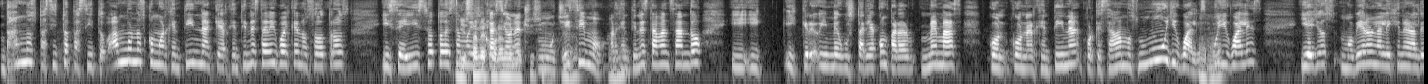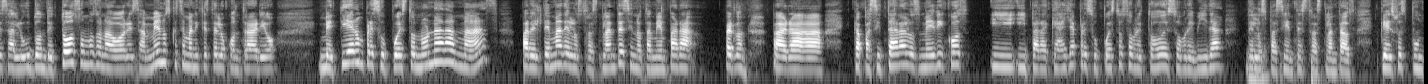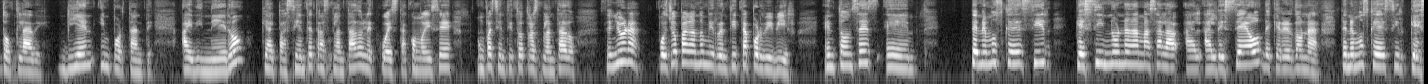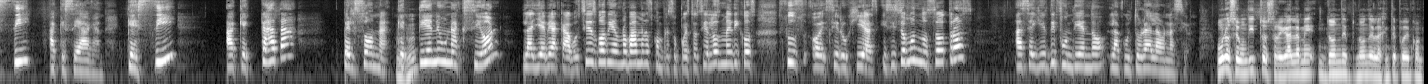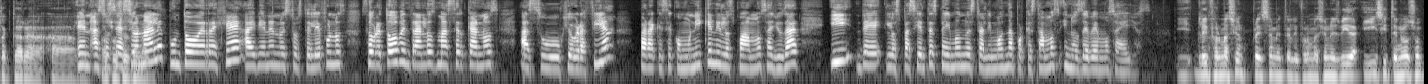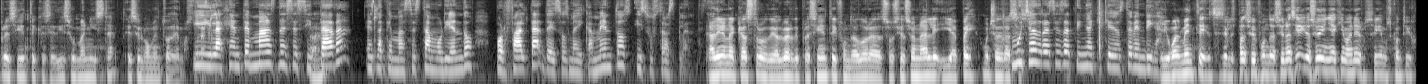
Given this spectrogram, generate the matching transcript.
Vamos pasito a pasito, vámonos como Argentina, que Argentina estaba igual que nosotros y se hizo toda esa Y modificación. muchísimo. muchísimo. Ajá. Argentina está avanzando y, y, y creo, y me gustaría compararme más con, con Argentina porque estábamos muy iguales, muy iguales. Y ellos movieron la Ley General de Salud, donde todos somos donadores, a menos que se manifieste lo contrario. Metieron presupuesto, no nada más para el tema de los trasplantes, sino también para, perdón, para capacitar a los médicos y, y para que haya presupuesto sobre todo de sobrevida de los pacientes trasplantados, que eso es punto clave, bien importante. Hay dinero que al paciente trasplantado le cuesta, como dice un pacientito trasplantado, señora, pues yo pagando mi rentita por vivir. Entonces, eh, tenemos que decir que sí, no nada más a la- al, al deseo de querer donar. Tenemos que decir que sí a que se hagan, que sí a que cada persona que tiene una acción la lleve a cabo. Si es gobierno, vámonos con presupuesto. Si es los médicos, sus cirugías. Y si somos nosotros, a seguir difundiendo la cultura de la donación. Unos segunditos, regálame dónde, dónde la gente puede contactar a... a En asociacionale.org, ahí vienen nuestros teléfonos, sobre todo vendrán los más cercanos a su geografía para que se comuniquen y los podamos ayudar. Y de los pacientes pedimos nuestra limosna porque estamos y nos debemos a ellos. Y la información, precisamente la información es vida. Y si tenemos un presidente que se dice humanista, es el momento de demostrar. Y la gente más necesitada es la que más se está muriendo por falta de esos medicamentos y sus trasplantes. Adriana Castro de Alverde, presidenta y fundadora de Asociación Ale y AP. Muchas gracias. Muchas gracias a ti, Iñaki, que Dios te bendiga. Igualmente, este es el espacio de Fundación Así. Yo soy Iñaki Manero. Seguimos contigo.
